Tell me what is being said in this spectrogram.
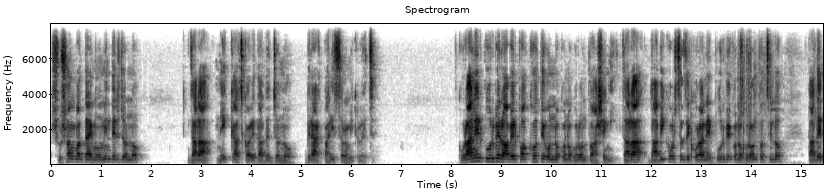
সুসংবাদ দেয় মুমিনদের জন্য, যারা নেক কাজ করে, তাদের জন্য বিরাট পারিশ্রমিক রয়েছে। কোরআনের পূর্বে রবের পক্ষ হতে অন্য কোনো গ্রন্থ আসেনি। যারা দাবি করছে যে কোরআনের পূর্বে কোনো গ্রন্থ ছিল, তাদের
